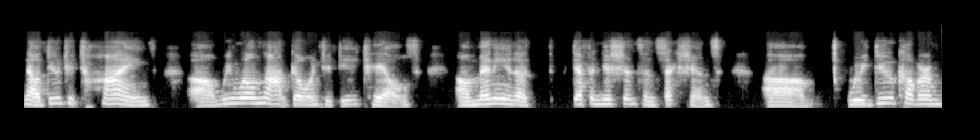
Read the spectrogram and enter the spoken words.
Now, due to time, uh, we will not go into details. Uh, many of the definitions and sections, um, we do cover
